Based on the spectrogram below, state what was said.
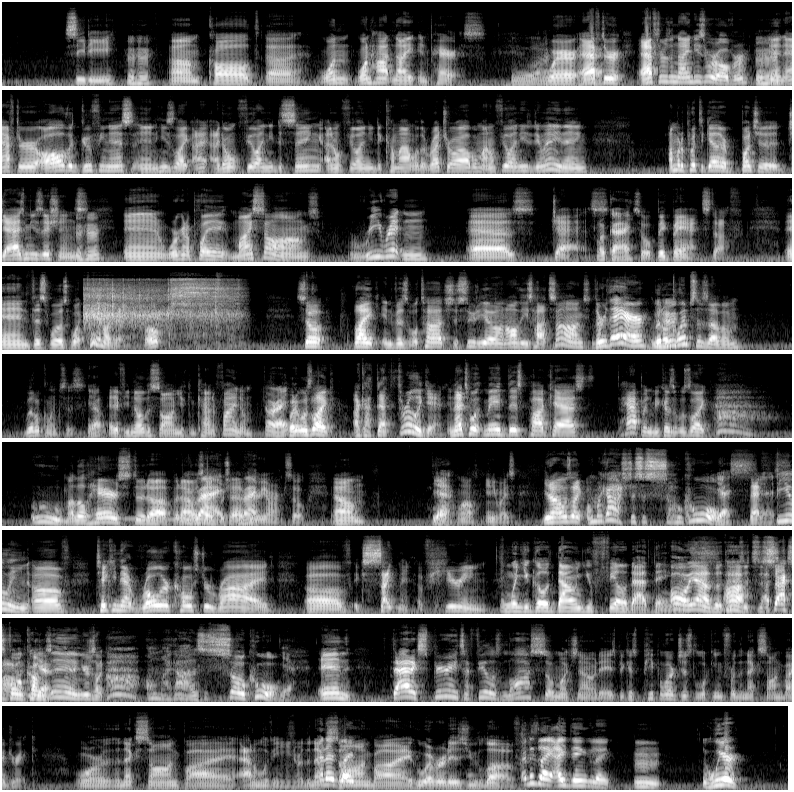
CD Mm-hmm. um, called uh, "One One Hot Night in Paris." Where Okay. after after the 90s were over Mhm. and after all the goofiness and he's like I, I don't feel i need to sing i don't feel i need to come out with a retro album i don't feel i need to do anything i'm going to put together a bunch of jazz musicians Mhm. and we're going to play my songs rewritten as jazz Okay. so big band stuff and this was what came of it oh so, like Invisible Touch, Sussudio, and all these hot songs, they're there, little Mhm. glimpses of them. Little glimpses. Yeah. And if you know the song, you can kind of find them. All right. But it was like, I got that thrill again. And that's what made this podcast happen because it was like, ooh, my little hairs stood up. And I was Right, like, which I have right. hairy arms. So, um, yeah, Yeah. well, anyways. You know, I was like, oh my gosh, this is so cool. Yes, That yes. feeling of taking that roller coaster ride of excitement, of hearing. and when you go down, you feel that thing. Oh, like, yeah, the, the, ah, it's the saxophone ah, comes yeah. in, and you're just like, oh my God, this is so cool. Yeah. And that experience, I feel, is lost so much nowadays because people are just looking for the next song by Drake, or the next song by Adam Levine, or the next it's like- song by whoever it is you love. And it's like I think like mm, we're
